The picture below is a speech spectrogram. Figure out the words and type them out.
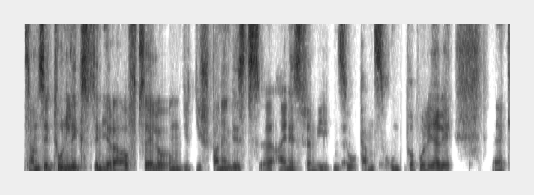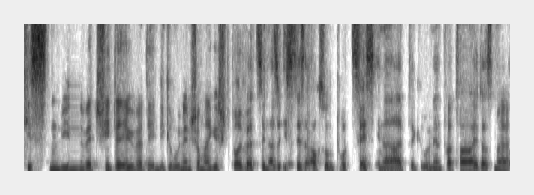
Jetzt haben Sie tunlichst in Ihrer Aufzählung, die, die spannend ist, äh, eines vermieden, so ganz unpopuläre äh, Kisten wie ein Veggie Day, über den die Grünen schon mal gestolpert sind. Also ist das auch so ein Prozess innerhalb der Grünen Partei, dass man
